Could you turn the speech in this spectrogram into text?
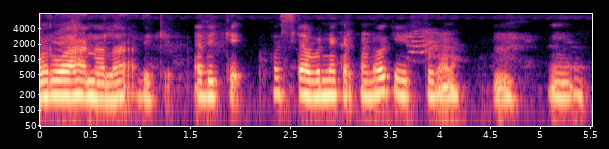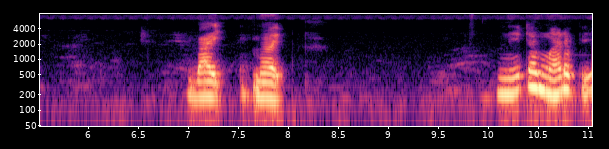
ಅವ್ರ ವಾಹನ ಅಲ್ಲ ಅದಕ್ಕೆ. ಅದಕ್ಕೆ. ಫಸ್ಟ್ ಅವ್ರನ್ನೇ ಕರ್ಕೊಂಡು ಹೋಗಿ ಇಟ್ಬಿಡೋಣ. ಹ್ಞೂ ಹ್ಞೂ ಬಾಯ್ ಬಾಯ್ ನೀಟಾಗಿ ಮಾಡಪ್ಪಿ.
